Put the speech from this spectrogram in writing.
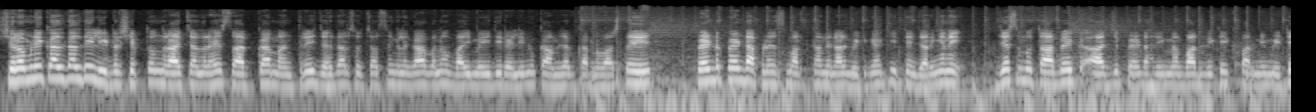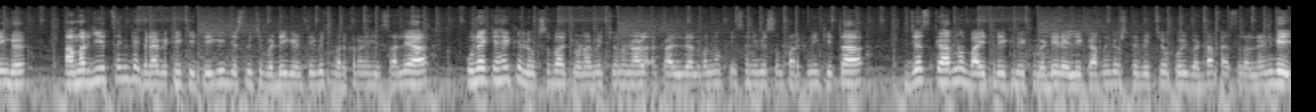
ਸ਼੍ਰੋਮਣੀ ਅਕਾਲੀ ਦਲ ਦੀ ਲੀਡਰਸ਼ਿਪ ਤੋਂ ਨਾਰਾਜ਼ ਚੱਲ ਰਹੇ ਸਾਬਕਾ ਮੰਤਰੀ ਜਹਦਰ ਸੁੱਚਾ ਸਿੰਘ ਲੰਗਾ ਵੱਲੋਂ 22 ਮਈ ਦੀ ਰੈਲੀ ਨੂੰ ਕਾਮਯਾਬ ਕਰਨ ਵਾਸਤੇ ਪਿੰਡ-ਪਿੰਡ ਆਪਣੇ ਸਮਰਥਕਾਂ ਦੇ ਨਾਲ ਮੀਟਿੰਗਾਂ ਕੀਤੀਆਂ ਜਾ ਰਹੀਆਂ ਨੇ। ਜਿਸ ਮੁਤਾਬਕ ਅੱਜ ਪਿੰਡ ਹਰੀਮਾਬਾਦ ਵਿਖੇ ਇੱਕ ਭਰਮੀ ਮੀਟਿੰਗ ਅਮਰਜੀਤ ਸਿੰਘ ਦੇ ਗ੍ਰਹਿ ਵਿਖੇ ਕੀਤੀ ਗਈ, ਜਿਸ ਵਿੱਚ ਵੱਡੀ ਗਿਣਤੀ ਵਿੱਚ ਵਰਕਰਾਂ ਨੇ ਹਿੱਸਾ ਲਿਆ। ਉਹਨਾਂ ਕਿਹਾ ਕਿ ਲੋਕ ਸਭਾ ਚੋਣਾਂ ਵਿੱਚ ਉਹਨਾਂ ਨਾਲ ਅਕਾਲੀ ਦਲ ਵੱਲੋਂ ਕਿਸੇ ਨੇ ਵੀ ਸੰਪਰਕ ਨਹੀਂ ਕੀਤਾ, ਜਿਸ ਕਾਰਨ ਉਹ 22 ਤਰੀਕ ਨੂੰ ਇੱਕ ਵੱਡੀ ਰੈਲੀ ਕਰਨਗੇ, ਉਸ ਦੇ ਵਿੱਚ ਉਹ ਕੋਈ ਵੱਡਾ ਫੈਸਲਾ ਲੈਣਗੇ।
